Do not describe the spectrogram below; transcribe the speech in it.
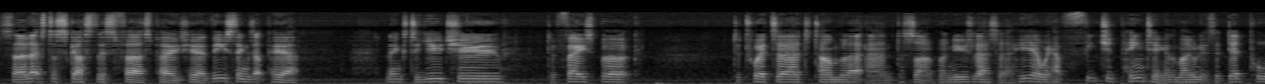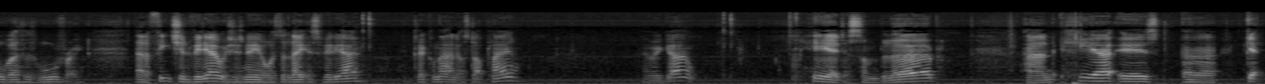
So let's discuss this first page here. These things up here. Links to YouTube, to Facebook, to Twitter, to Tumblr, and to sign up for my newsletter. Here we have featured painting at the moment. It's a Deadpool versus Wolverine. Then a featured video, which is new, was the latest video. Click on that and it'll start playing. There we go. Here, just some blurb. And here is uh, get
